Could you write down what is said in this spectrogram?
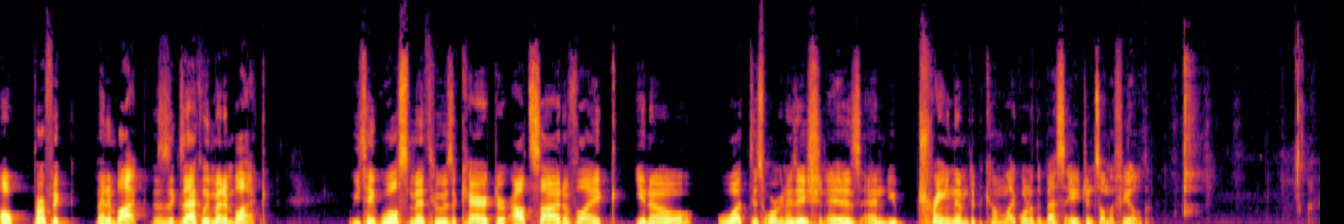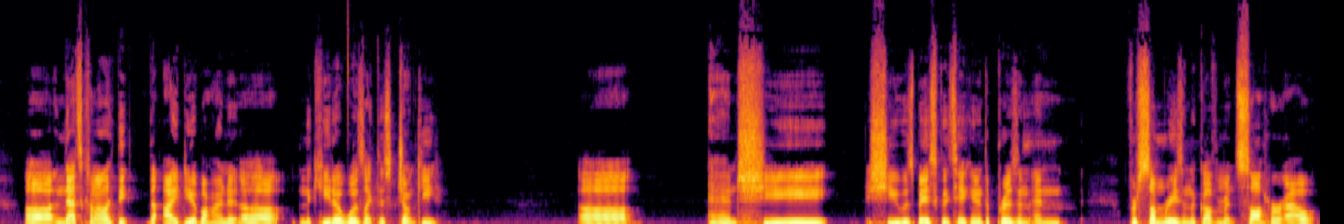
oh, perfect Men in Black. This is exactly Men in Black. You take Will Smith, who is a character outside of like you know what this organization is, and you train them to become like one of the best agents on the field. Uh, and that's kind of like the the idea behind it. Uh, Nikita was like this junkie, uh, and she she was basically taken into prison, and for some reason the government sought her out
